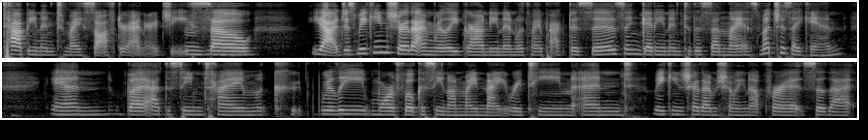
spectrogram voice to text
tapping into my softer energy. Mm-hmm. So yeah, just making sure that I'm really grounding in with my practices and getting into the sunlight as much as I can. And but at the same time really more focusing on my night routine and making sure that I'm showing up for it so that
